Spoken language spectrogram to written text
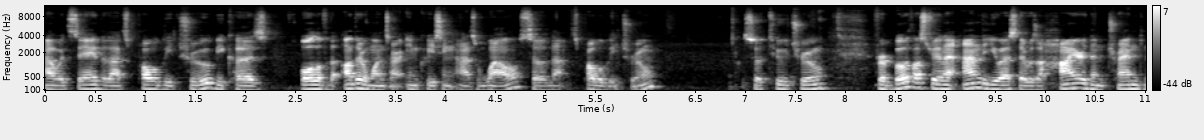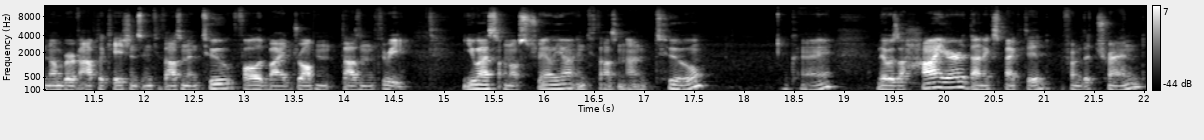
I would say that that's probably true because all of the other ones are increasing as well, so that's probably true. So two true. For both Australia and the US, there was a higher than trend number of applications in 2002, followed by a drop in 2003. US and Australia in 2002. Okay. There was a higher than expected from the trend.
